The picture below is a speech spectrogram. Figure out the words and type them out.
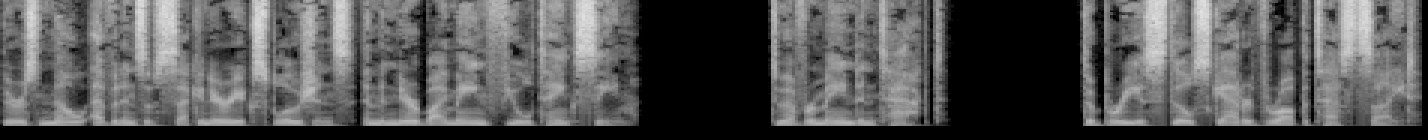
there is no evidence of secondary explosions and the nearby main fuel tanks seem to have remained intact. Debris is still scattered throughout the test site.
